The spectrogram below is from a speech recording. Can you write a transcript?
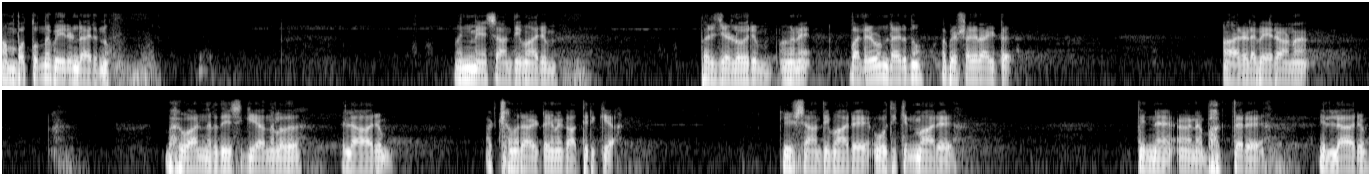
അമ്പത്തൊന്ന് പേരുണ്ടായിരുന്നു. മുൻമേശാന്തിമാരും പരിചയമുള്ളവരും അങ്ങനെ പലരും ഉണ്ടായിരുന്നു അപേക്ഷകരായിട്ട്. ആരുടെ പേരാണ് ഭഗവാൻ നിർദ്ദേശിക്കുക എന്നുള്ളത് എല്ലാവരും അക്ഷമരായിട്ട് ഇങ്ങനെ കാത്തിരിക്കുക. കീഴ്ശാന്തിമാർ ഓദിക്കന്മാർ പിന്നെ അങ്ങനെ ഭക്തർ എല്ലാവരും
